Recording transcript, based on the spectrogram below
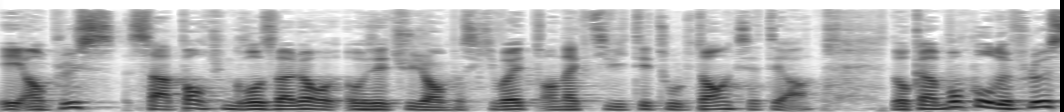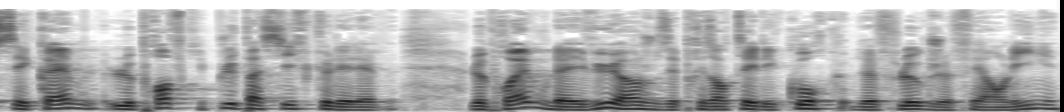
Et en plus, ça apporte une grosse valeur aux étudiants parce qu'ils vont être en activité tout le temps, etc. Donc un bon cours de FLE, c'est quand même le prof qui est plus passif que l'élève. Le problème, vous l'avez vu, hein, je vous ai présenté les cours de FLE que je fais en ligne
